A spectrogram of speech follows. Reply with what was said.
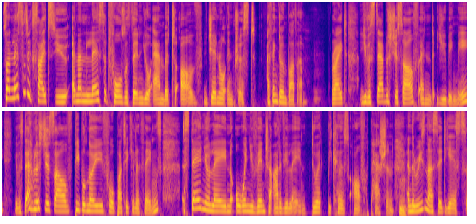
So unless it excites you and unless it falls within your ambit of general interest, I think don't bother. Right? You've established yourself, and you being me, you've established yourself. People know you for particular things. Stay in your lane, or when you venture out of your lane, do it because of passion. Hmm. And the reason I said yes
